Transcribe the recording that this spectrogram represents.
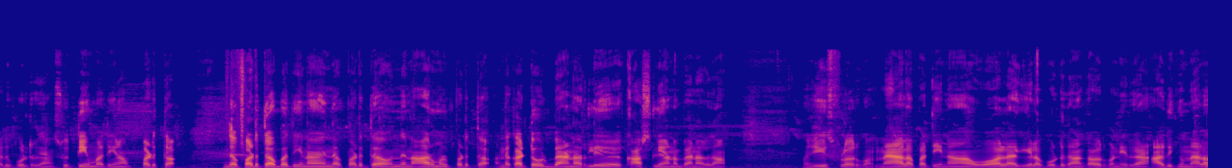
அது போட்டிருக்கேன். சுற்றியும் பார்த்தீங்கன்னா படுத்தா. இந்த படுத்தா பார்த்தீங்கன்னா இந்த படுத்தா வந்து நார்மல் படுத்தா. அந்த கட் அவுட் பேனர்லேயே காஸ்ட்லியான பேனர் தான். கொஞ்சம் யூஸ்ஃபுல்லாக இருக்கும். மேலே பார்த்தீங்கன்னா ஓலை கீழே போட்டு தான் கவர் பண்ணியிருக்கேன். அதுக்கு மேலே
